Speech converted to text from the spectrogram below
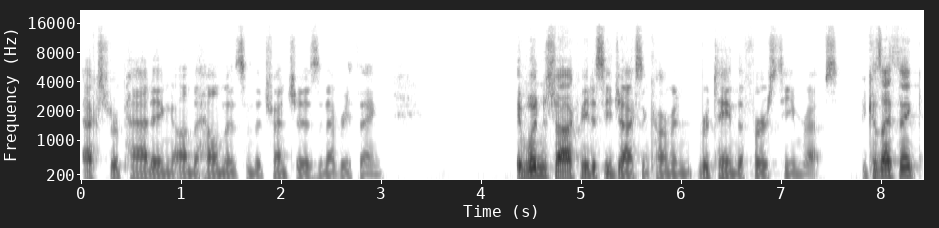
extra padding on the helmets and the trenches and everything. it wouldn't shock me to see Jackson Carman retain the first team reps because I think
